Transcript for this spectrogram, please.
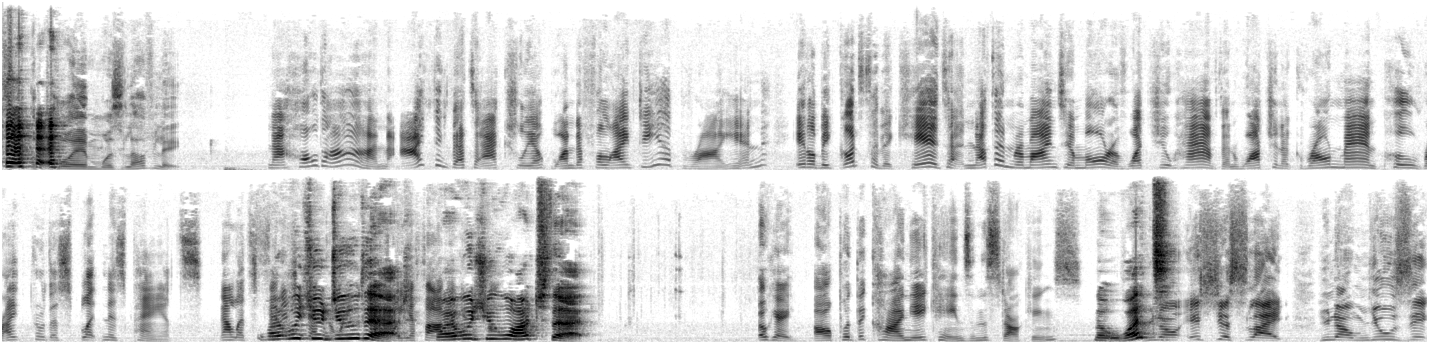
thought the poem was lovely. Now hold on. I think that's actually a wonderful idea, Brian. It'll be good for the kids. Uh, Nothing reminds you more of what you have than watching a grown man poo right through the split in his pants. Now let's. Why would you do that? before your father Why would you watch that? Okay, I'll put the Kanye canes in the stockings. The what? You know, it's just like, you know, music.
